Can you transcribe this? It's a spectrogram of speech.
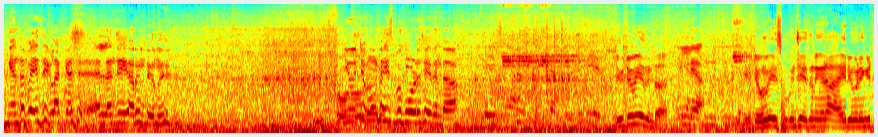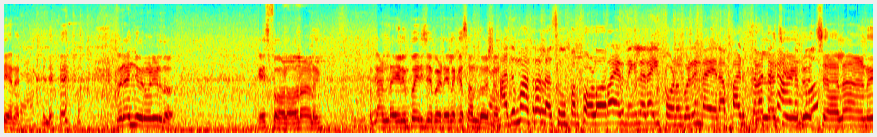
ഇങ്ങനത്തെ പേജുകളൊക്കെ എല്ലാം ചെയ്യാറുണ്ട്. യൂട്യൂബും ഫേസ്ബുക്കും കൂടെ ചെയ്തിട്ടുണ്ടോ? യൂട്യൂബ് ചെയ്തിണ്ടാ ഇല്ല. യൂട്യൂബും ഫേസ്ബുക്കും ചെയ്തിട്ടുണ്ടെങ്കിൽ ഒരു ആയിരം കൂടി കിട്ടിയാണ് ഒരു അഞ്ഞൂറ് കൂടി എടുത്തോ? ഗൈസ് ഫോളോവറാണ് അപ്പൊ കണ്ടതിലും പരിചയപ്പെട്ടതിലൊക്കെ സന്തോഷം. അത് മാത്രല്ല സൂപ്പർ ഫോളോവർ ആയിരുന്നെങ്കിൽ ഒരു ഐഫോണും കൂടെ ഉണ്ടായിരുന്നു അപ്പൊ അടുത്ത വട്ടം എല്ലാം ചെയ്ത് വെച്ചാലാണ്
